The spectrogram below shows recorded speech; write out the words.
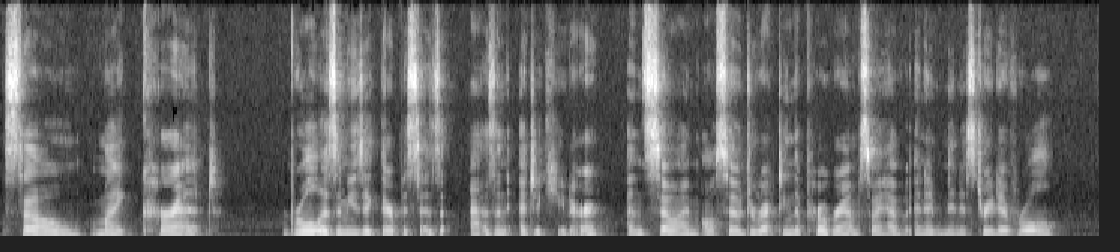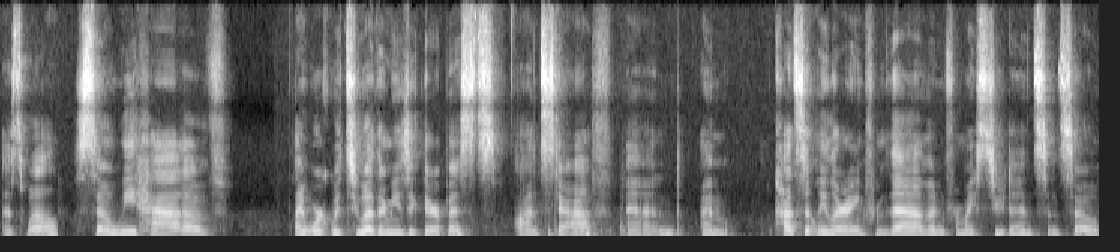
So my current role as a music therapist as as an educator and so i'm also directing the program so i have an administrative role as well so we have i work with two other music therapists on staff and i'm constantly learning from them and from my students and so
